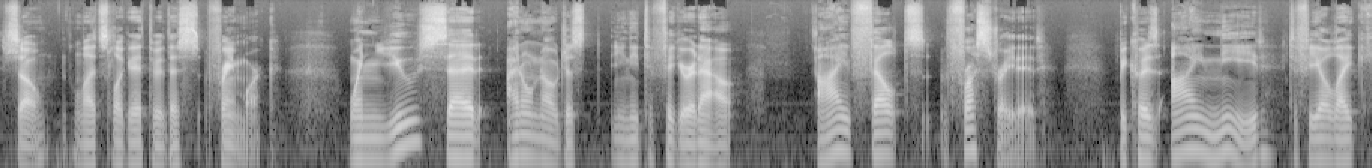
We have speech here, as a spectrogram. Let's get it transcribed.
So let's look at it through this framework. When you said, I don't know, just you need to figure it out, I felt frustrated because I need to feel like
